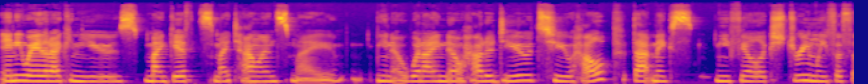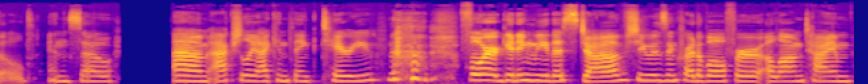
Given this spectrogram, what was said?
any way that I can use my gifts, my talents, my you know, what I know how to do to help, that makes me feel extremely fulfilled. And so, um, actually, I can thank Terry for getting me this job. She was incredible for a long time.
